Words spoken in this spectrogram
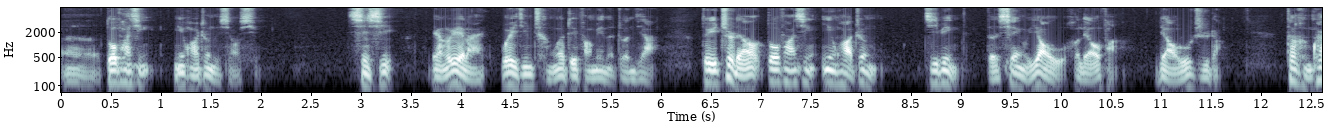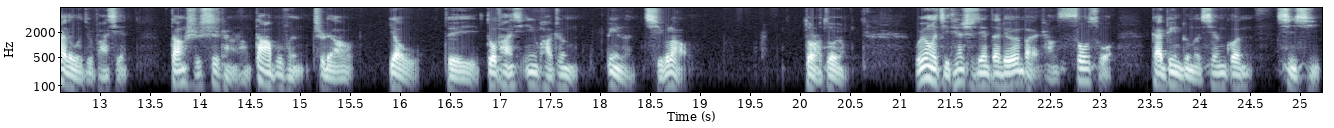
呃多发性硬化症的消息信息。两个月来，我已经成了这方面的专家，对于治疗多发性硬化症疾病的现有药物和疗法了如指掌。但很快的，我就发现，当时市场上大部分治疗药物对多发性硬化症病人起不了多少作用。我用了几天时间在留言板上搜索该病症的相关信息，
